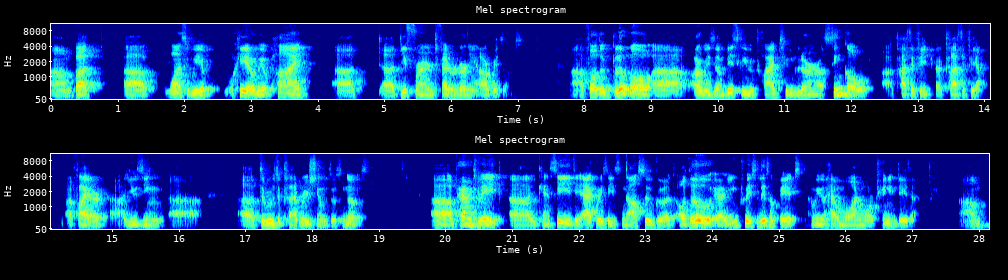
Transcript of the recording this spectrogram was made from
Um, but uh, once we, here we apply uh, uh different federated learning algorithms. Uh, for the global uh, algorithm, basically we try to learn a single classifi classifier using through the collaboration with those nodes. Uh, apparently, uh, you can see the accuracy is not so good, although it increase a little bit when you have more and more training data. Um,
